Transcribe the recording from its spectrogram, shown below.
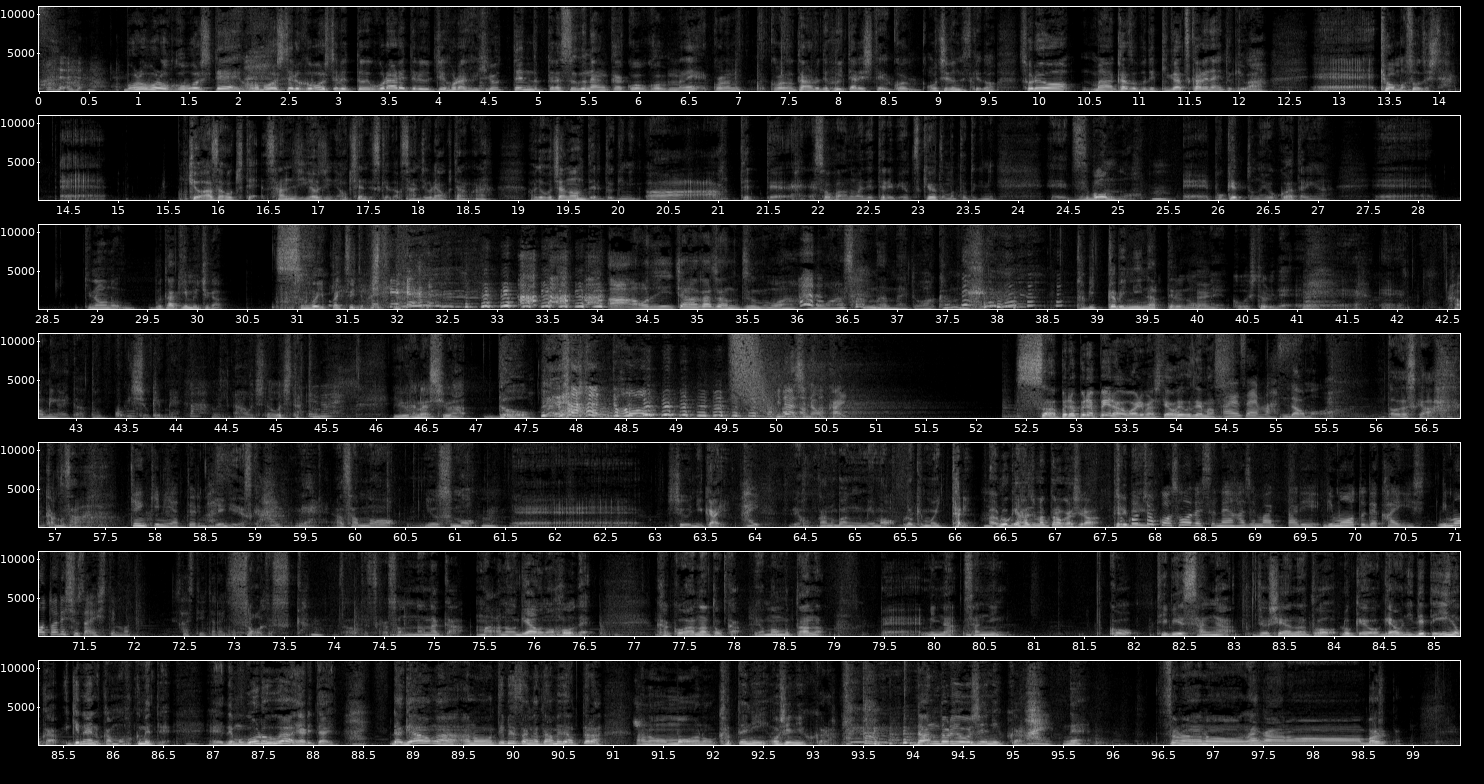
ボロボロこぼして、こぼしてるこぼしてるって怒られてるうち、ほら、拾ってんだったらすぐなんかこう、こうね、この、このタオルで拭いたりして、こう、落ちるんですけど、それを、まあ、家族で気がつかれないときは、えー、今日もそうでした。えー、今日朝起きて、3時、4時に起きてんですけど、3時ぐらい起きたのかな。で、お茶飲んでる時に、あーって言って、ソファーの前でテレビをつけようと思った時に、えー、ズボンの、うん、えー、ポケットの横あたりが、えー、昨日の豚キムチがすごいいっぱいついてました。ああ、おじいちゃん赤ちゃんっていうのは、もう朝にならないと分かんない。カビッカビになってるのをね、はい、こう一人で、えーえー、歯を磨いた後、こう一生懸命、あ、落ちた落ちたという話はどう？どう？木梨の会。さあ、ペラペラペラ終わりまして、おはようございます。おはようございます。どうも。どうですか、かこさん。元気にやっております。元気ですか。はい、ね、朝のニュースも、うん、えー、週2回。はい。で、他の番組もロケも行ったり。うん、あロケ始まったのかしら？テレビ。ちょこちょこそうですね、始まったり、リモートで会議し、リモートで取材してもさせていただいてそうですか、うん、そうですか。そんな中、まあ、あの、ギャオの方で、加古アナとか、山本アナ、えー、みんな3人、こう、TBS さんが女子アナとロケをギャオに出ていいのか、いけないのかも含めて、うん、えー、でもゴルフはやりたい。はいだギャオが、あの、TBS さんがダメだったら、あの、もう、あの、勝手に教えに行くから。段取りを教えに行くから。はい。ね。その、あの、なんかあの、場所、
